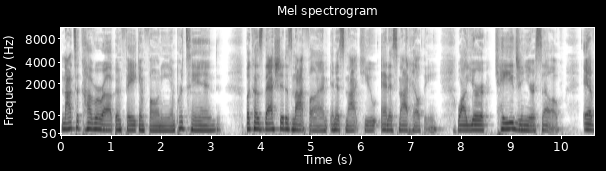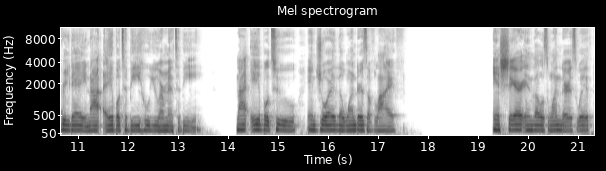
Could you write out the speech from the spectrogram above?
Not to cover up and fake and phony and pretend because that shit is not fun and it's not cute and it's not healthy while you're caging yourself every day, not able to be who you are meant to be, not able to enjoy the wonders of life and share in those wonders with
